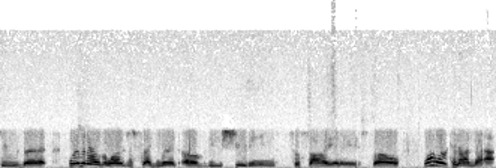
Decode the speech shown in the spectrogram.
too that women are the largest segment of the shooting society. So we're working on that.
